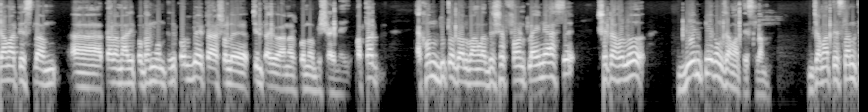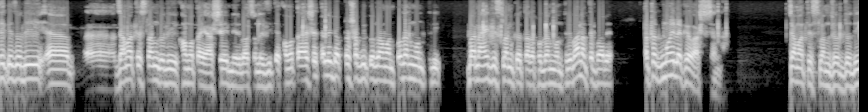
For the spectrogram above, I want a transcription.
জামাত ইসলাম তারা নারী প্রধানমন্ত্রী করবে, এটা আসলে চিন্তায় আনার কোনো বিষয় নেই। অর্থাৎ এখন দুটো দল বাংলাদেশে ফ্রন্ট লাইনে আছে। সেটা হলো বিএনপি এবং জামাত ইসলাম। জামাত ইসলাম থেকে যদি জামাত ইসলাম যদি ক্ষমতায় আসে নির্বাচনে জিতে ক্ষমতায় আসে তাহলে ডক্টর শফিকুর রহমান প্রধানমন্ত্রী বা নাহিদ ইসলামকে তারা প্রধানমন্ত্রী বানাতে পারে। অর্থাৎ মহিলা কেউ আসছে না। জামাত ইসলাম জোর যদি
